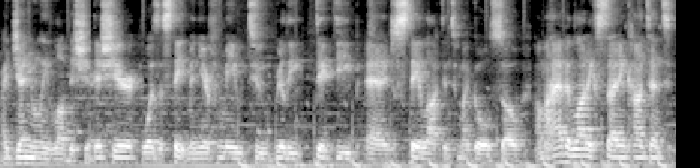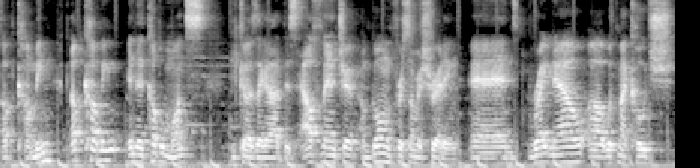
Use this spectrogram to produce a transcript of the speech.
I genuinely love this shit. This year was a statement year for me to really dig deep and just stay locked into my goals. So um, I have a lot of exciting content upcoming. Upcoming in a couple months because I got this Alphaland trip. I'm going for summer shredding. And right now uh, with my coach,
